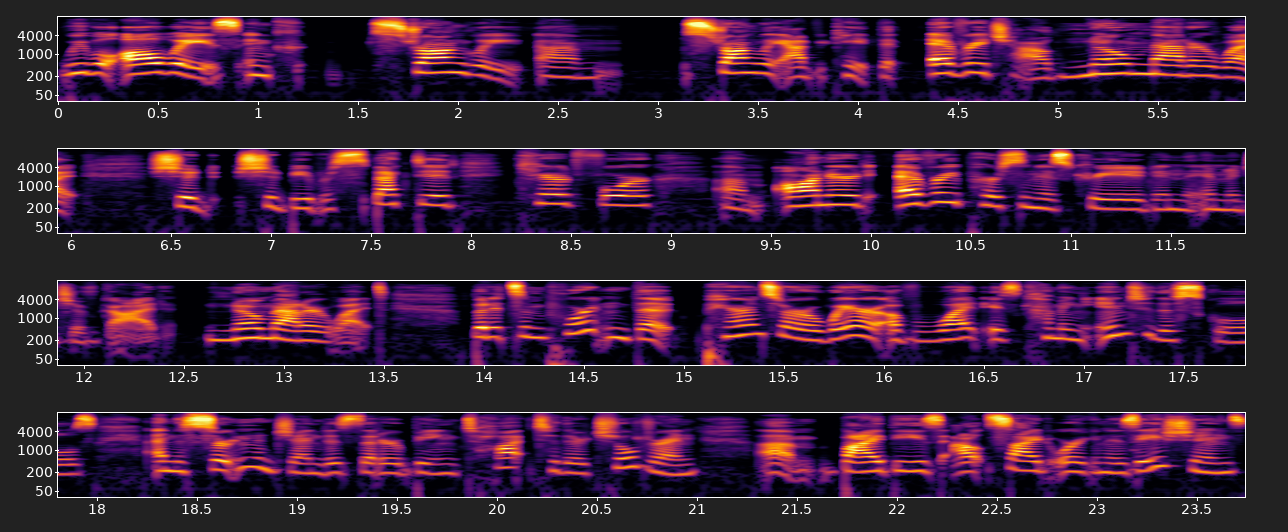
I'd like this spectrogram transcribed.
we will always inc- strongly um, strongly advocate that every child, no matter what, should should be respected, cared for, um, honored. Every person is created in the image of God, no matter what. But it's important that parents are aware of what is coming into the schools and the certain agendas that are being taught to their children um, by these outside organizations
